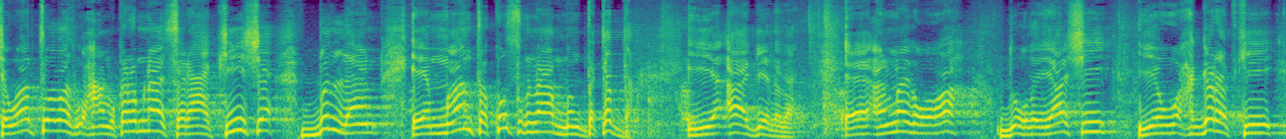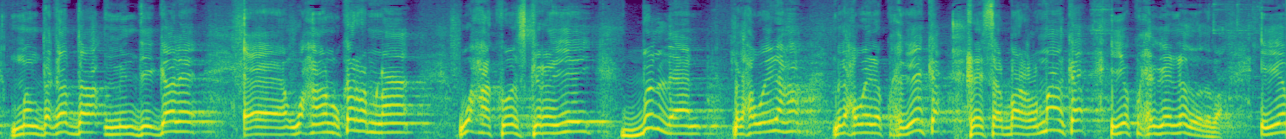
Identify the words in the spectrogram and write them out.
jawaabtoodaas waxaanu ka rabnaa saraakiisha puntland ee maanta ku sugnaa mandaqadda iyo aaggeedaba ee annaga oo ah odayaashii iyo waxgaradkii mandaqadda mindigale waxaanu ka rabnaa waxaa koosgareeyey puntland madaxweynaha madaxweyne ku-xigeenka ra'iisal baarlamaanka iyo ku-xigeenadoodaba iyo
